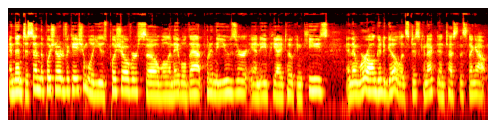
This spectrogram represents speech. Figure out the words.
And then to send the push notification we'll use pushover so we'll enable that, put in the user and API token keys and then we're all good to go. Let's disconnect and test this thing out.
